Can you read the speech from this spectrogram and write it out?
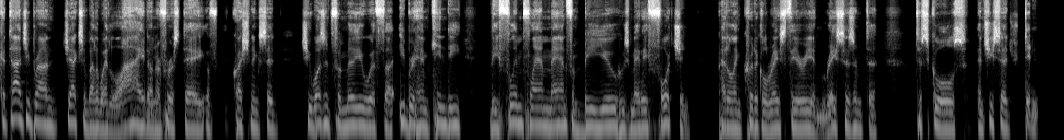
Ketanji Brown Jackson, by the way, lied on her first day of questioning, said she wasn't familiar with uh, Ibrahim Kendi, the flim flam man from BU who's made a fortune peddling critical race theory and racism to to schools. And she said she didn't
